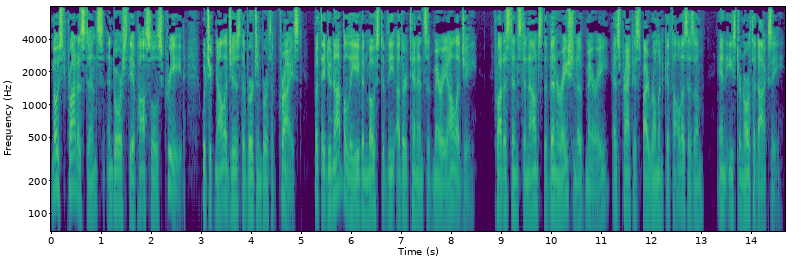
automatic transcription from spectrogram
Most Protestants endorse the Apostles' Creed, which acknowledges the virgin birth of Christ, but they do not believe in most of the other tenets of Mariology. Protestants denounce the veneration of Mary as practiced by Roman Catholicism and Eastern Orthodoxy.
